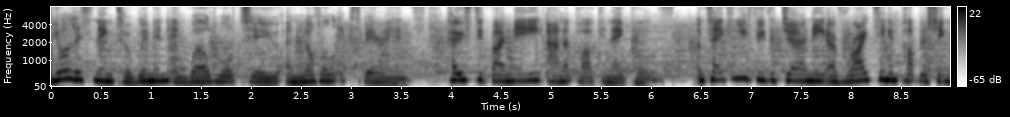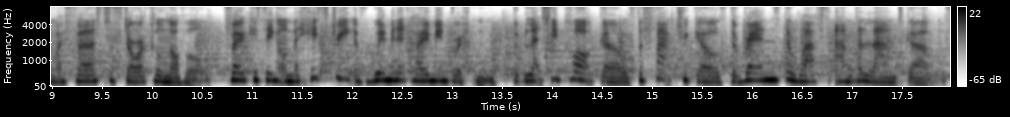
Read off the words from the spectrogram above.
You're listening to Women in World War II, a novel experience, hosted by me, Anna Parker Naples. I'm taking you through the journey of writing and publishing my first historical novel, focusing on the history of women at home in Britain the Bletchley Park girls, the factory girls, the Wrens, the WAAFs, and the land girls.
